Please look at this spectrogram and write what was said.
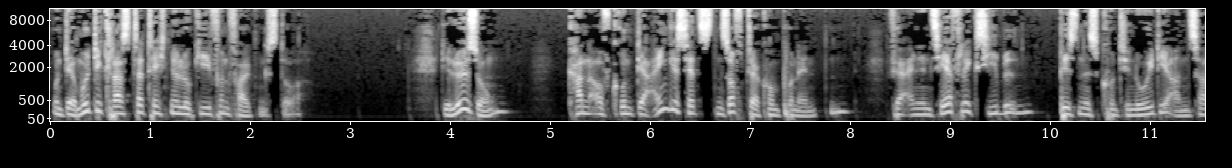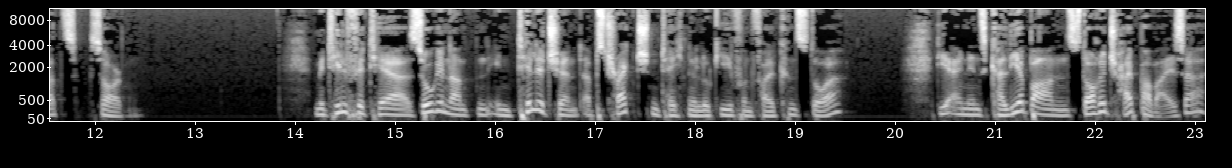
und der Multicluster-Technologie von Falkenstore. Die Lösung kann aufgrund der eingesetzten Softwarekomponenten für einen sehr flexiblen Business Continuity Ansatz sorgen. Mithilfe der sogenannten Intelligent Abstraction Technologie von Falkenstore die einen skalierbaren Storage Hypervisor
